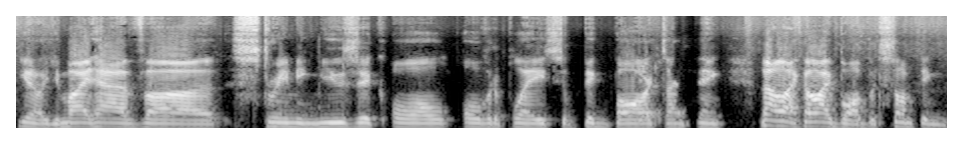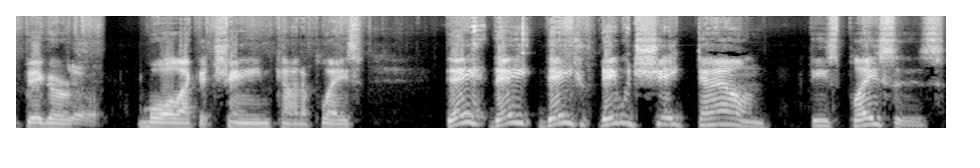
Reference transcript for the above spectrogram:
you know, you might have uh, streaming music all over the place, a big bar Yeah. type thing. Not like iBar, but something bigger, Yeah. more like a chain kind of place. They they they they would shake down these places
